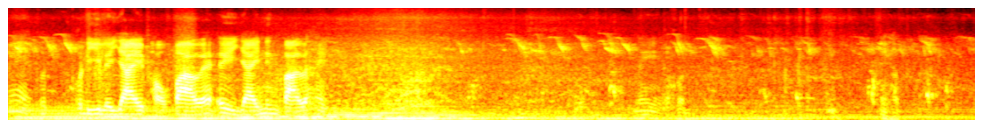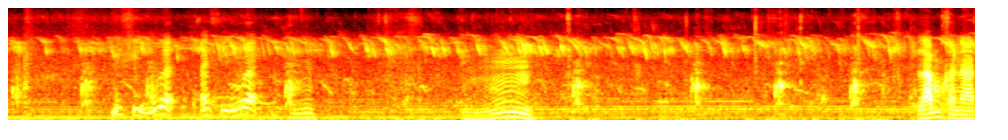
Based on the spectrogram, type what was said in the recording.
แม่พอพอดีเลยยายเผาปลาไว้เอ้ยยายนึ่งปลาไว้ให้นี่ทุกคนนี่ครับมีสิงด้วยใส่สิงด้วยอืมอืมล้ำขนาด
